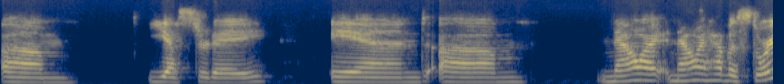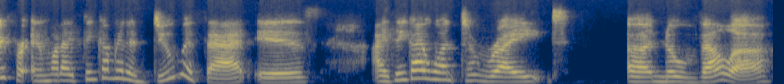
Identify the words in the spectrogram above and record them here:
um, yesterday, and um, now I now I have a story for. And what I think I'm going to do with that is, I think I want to write a novella,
